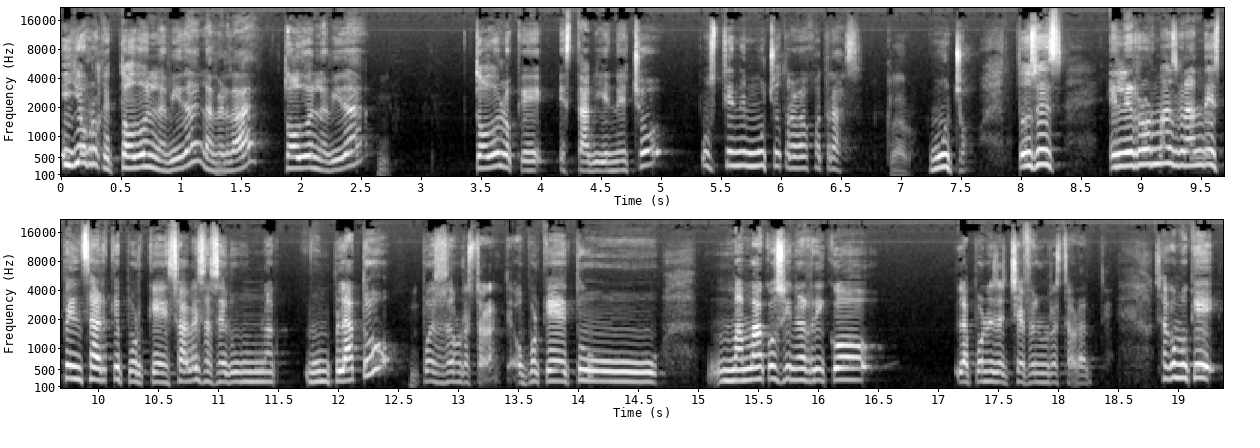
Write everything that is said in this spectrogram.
y yo creo que todo en la vida, la verdad, todo en la vida, todo lo que está bien hecho, pues tiene mucho trabajo atrás. Claro. Mucho. Entonces, el error más grande es pensar que porque sabes hacer una- un plato, puedes hacer un restaurante. O porque tu mamá cocina rico, la pones de chef en un restaurante. O sea, como que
